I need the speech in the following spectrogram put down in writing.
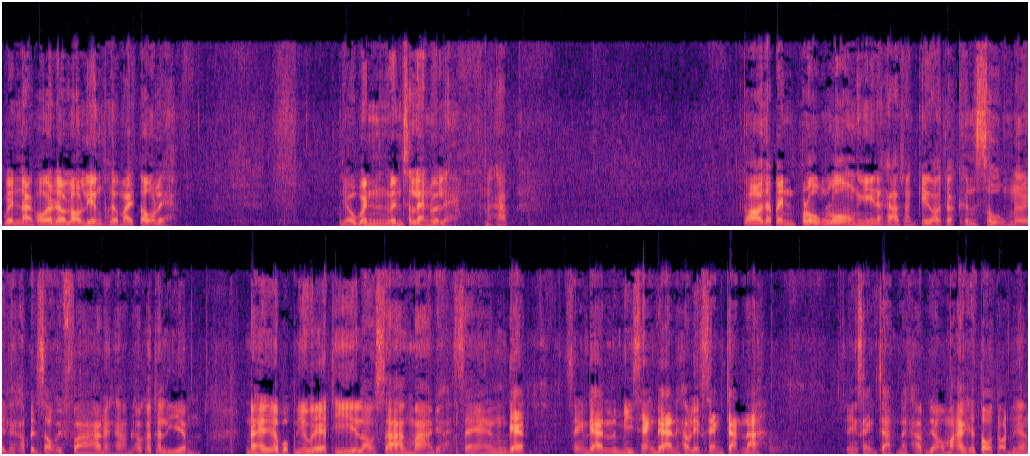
เว้นหน่อยเพราะว่าเดี๋ยวเราเลี้ยงเผื่อไม้โตเลย เดี๋ยวเว้นเว้นสแลนไว้เลย นะครับ ก็จะเป็นโปร่งโล่งอย่างนี้นะครับ สังเกตว่าจะขึ้นสูงเลยนะครับ เป็นเสาไฟฟ้านะครับ แล้วก็จะเลี้ยงในระบบนิเวศที่เราสร้างมาเนี่ยแสงแดดแสงแดดมีแสงแดดนะครับ เรียกแสงจัดนะเรียกแสงจัดนะครับ เดี๋ยวไม้จะโตต่อเนื่อง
